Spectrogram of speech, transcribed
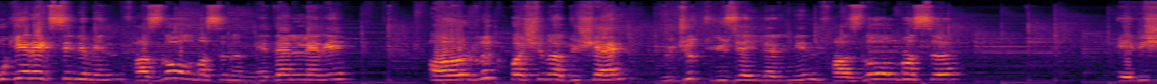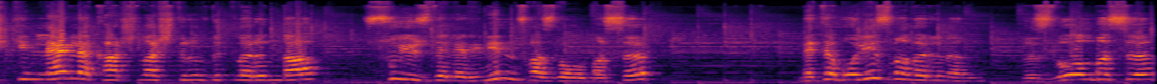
Bu gereksinimin fazla olmasının nedenleri ağırlık başına düşen vücut yüzeylerinin fazla olması, erişkinlerle karşılaştırıldıklarında su yüzdelerinin fazla olması, metabolizmalarının hızlı olması,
